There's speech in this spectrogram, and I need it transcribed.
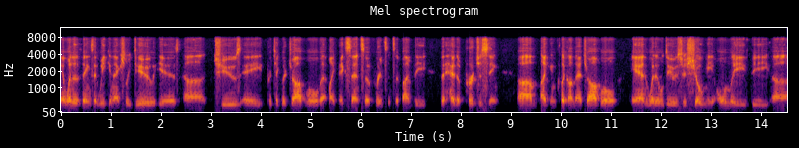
And one of the things that we can actually do is uh, choose a particular job role that might make sense. So for instance, if I'm the, the head of purchasing, um, I can click on that job role and what it will do is just show me only the uh,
